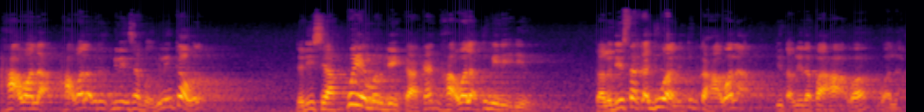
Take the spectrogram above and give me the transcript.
hak walak? Hak walak milik siapa? Milik kau lah. Jadi siapa yang merdekakan hak walak tu milik dia. Kalau dia setakat jual itu bukan hak walak. Dia tak boleh dapat hak walak.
